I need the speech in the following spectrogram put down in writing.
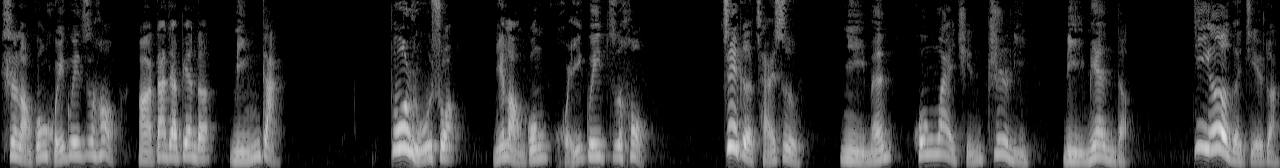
是老公回归之后啊，大家变得敏感，不如说你老公回归之后，这个才是你们婚外情治理里面的第二个阶段。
